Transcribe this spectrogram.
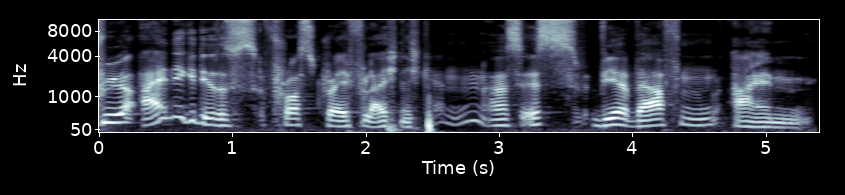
Für einige, die das Frostgrave vielleicht nicht kennen, es ist, wir werfen ein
